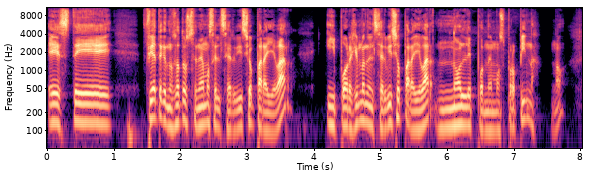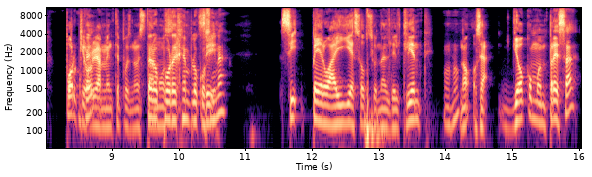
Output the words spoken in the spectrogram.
Este, fíjate que nosotros tenemos el servicio para llevar y, por ejemplo, en el servicio para llevar no le ponemos propina, ¿no? Porque Ok. obviamente, pues no Pero, estamos. por ejemplo, cocina. Sí, pero ahí es opcional del cliente. ¿no? O sea, yo como empresa,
